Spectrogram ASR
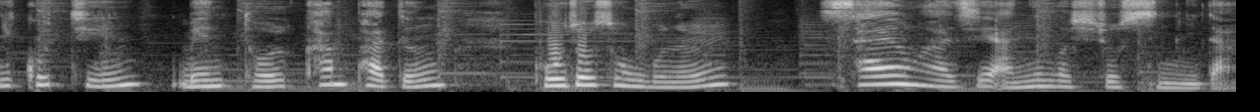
니코틴, 멘톨, 캄파 등 보조 성분을 사용하지 않는 것이 좋습니다.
